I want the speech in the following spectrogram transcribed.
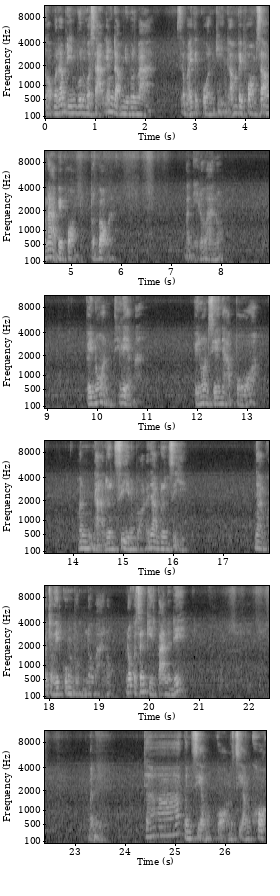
เขาประดับดินบนก่อสากยังดำอยู่บนว่าสมัยแต่ก่อนขี่ดำไปพร้อมเศร้าวหน้าไปพร้อมเปิดบอกนะบัดนี้แล้วว่าเนาะไปนอนที่แรกนะไปนอนเสียหนาปอมันหนาเดือนสี่มันบอกแล้วยามเดือนสี่ยามก็จะเฮ็ดกงบุญแล้วว่า นาะเราก็สังเกตปานนั่นดิมันจ้าเป็นเสียงกลองเสียงของ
